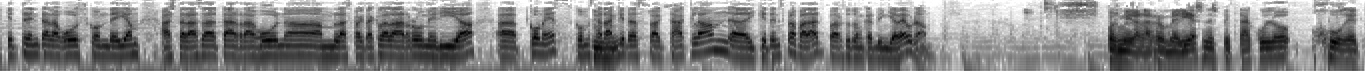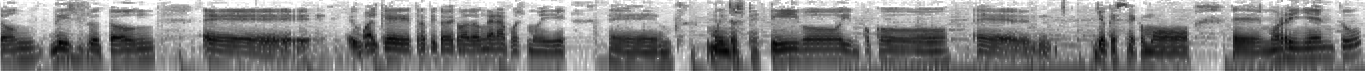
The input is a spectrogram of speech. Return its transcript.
aquest 30 d'agost, com dèiem, estaràs a Tarragona amb l'espectacle La Romeria. Eh, com és? Com serà mm -hmm. aquest espectacle eh, i què tens preparat per tothom que et vingui a veure? Pues mira, la romería es un espectáculo juguetón, disfrutón, eh, igual que Trópico de Covadonga era pues muy, eh, muy introspectivo y un poco, eh, yo que sé, como eh, morriñento,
